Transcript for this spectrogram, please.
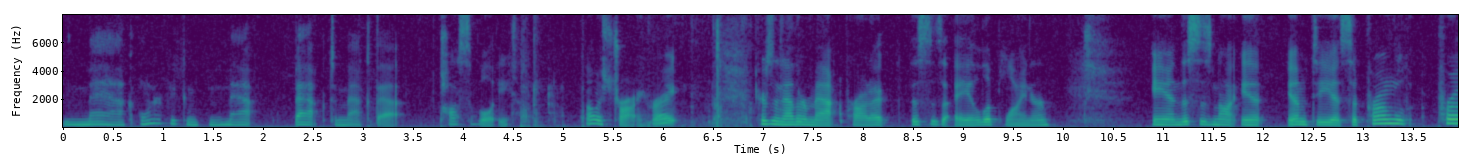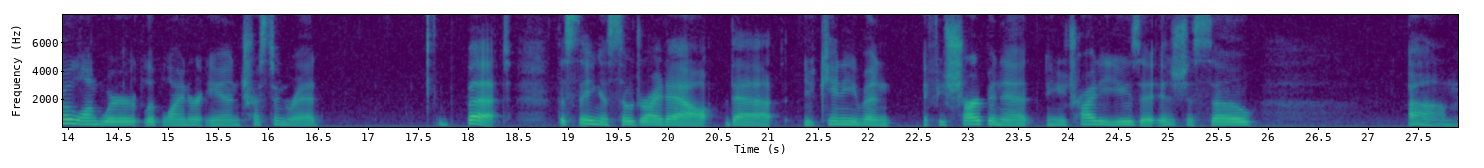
MAC. I wonder if you can map back to MAC that. Possibly. Always try, right? Here's another MAC product. This is a lip liner. and this is not empty. It's a Pro, Pro Longwear Lip Liner in Tristan Red. But this thing is so dried out that you can't even, if you sharpen it and you try to use it, it's just so um,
